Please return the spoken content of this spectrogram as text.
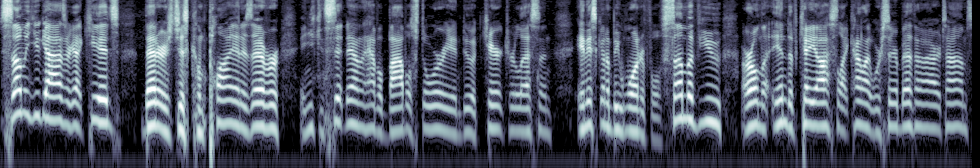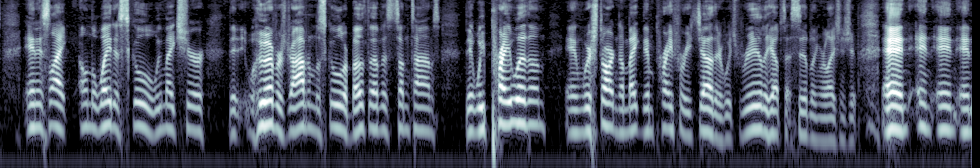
Some of you guys are got kids that are as just compliant as ever, and you can sit down and have a Bible story and do a character lesson and it's going to be wonderful. Some of you are on the end of chaos, like kind of like where Sarah Beth and I are at times, and it's like on the way to school, we make sure that whoever's driving them to school or both of us sometimes that we pray with them and we're starting to make them pray for each other, which really helps that sibling relationship. And and and and,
